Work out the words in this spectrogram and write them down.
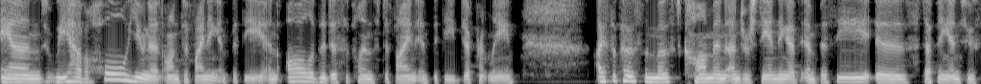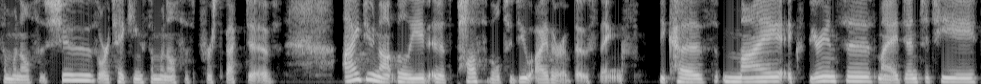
And we have a whole unit on defining empathy, and all of the disciplines define empathy differently. I suppose the most common understanding of empathy is stepping into someone else's shoes or taking someone else's perspective. I do not believe it is possible to do either of those things because my experiences, my identity,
